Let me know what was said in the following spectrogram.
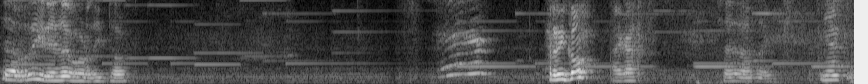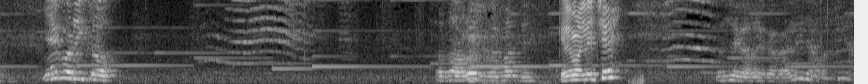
Terrible ese gordito. ¿Rico? Acá. Ya se va a salir. Mira. Mira gordito. Está sabroso el mate. ¿Querés más leche? No se agarra cacalilla, partija.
